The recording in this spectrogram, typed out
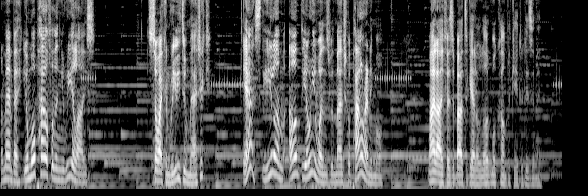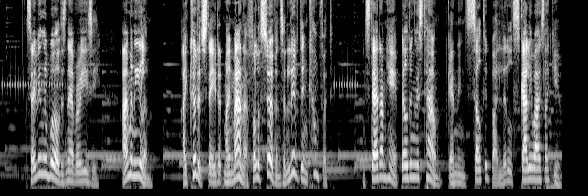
Remember, you're more powerful than you realize. So I can really do magic? Yes, the Elam aren't the only ones with magical power anymore. My life is about to get a lot more complicated, isn't it? Saving the world is never easy. I'm an Elam. I could have stayed at my manor full of servants and lived in comfort. Instead, I'm here, building this town, getting insulted by little scallywags like you.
